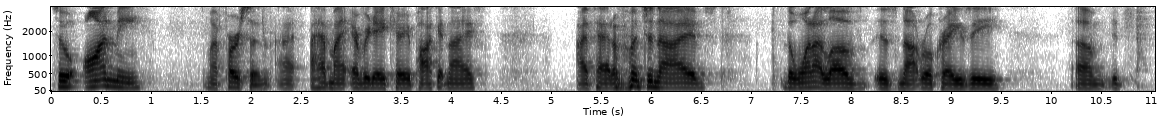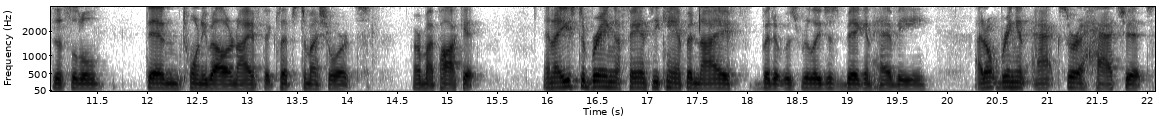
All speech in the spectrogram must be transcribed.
So on me, my person, I, I have my everyday carry pocket knife. I've had a bunch of knives. The one I love is not real crazy. Um, it's this little thin $20 knife that clips to my shorts or my pocket. And I used to bring a fancy camping knife, but it was really just big and heavy. I don't bring an axe or a hatchet.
